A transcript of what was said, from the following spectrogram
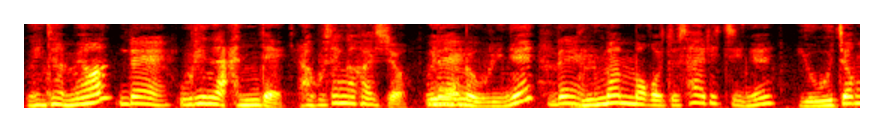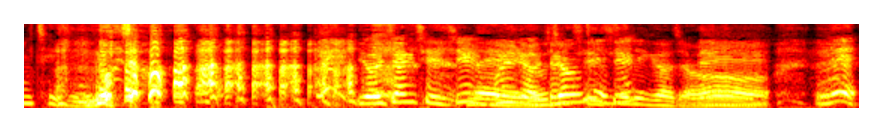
왜냐면 네. 우리는 안 돼. 라고 생각하시죠. 왜냐면 우리는 네. 물만 먹어도 살이 찌는 요정 체질인 거죠. 여장 체질, 네, 물 요정 체질. 체질인 거죠. 네. 근데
